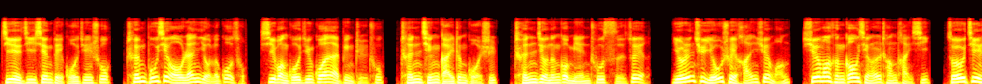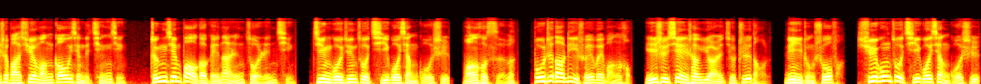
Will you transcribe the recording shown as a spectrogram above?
借机先对国君说：“臣不幸偶然有了过错，希望国君关爱并指出，臣请改正过失，臣就能够免除死罪了。”有人去游说韩宣王，宣王很高兴而常叹息。左右进士把宣王高兴的情形争先报告给那人做人情。晋国君做齐国相国时，王后死了，不知道立谁为王后，于是献上玉耳就知道了。另一种说法，薛公做齐国相国时，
